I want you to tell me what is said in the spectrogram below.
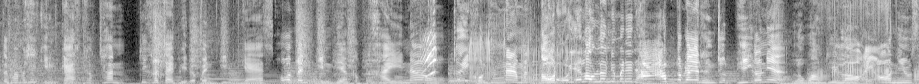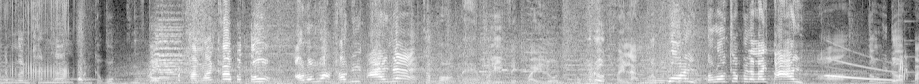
แต่มันไม่ใช่กลิ่นแก๊สครับท่าน ที่เข้าใจผิดว่าเป็นกลิ่นแก๊ส เพราะมันเป็นกลิ่นเดียวกับไข่เน่าก็ไอคนข้างหน้ามันตดโอ้ยอย่าเล่าเรื่องที่ไม่ได้ถามกำลังจะถึงจุดพีคแล้วเนี่ย ระหว่างที่รอไอออนิวสีน้ำเงินคันนั้น มันก็วกพุ่งตรงมาทางร้านข้าวประตู เอาแล้วว่าคราวนี้ตายแน่ก็บอกแล้วว่ารีเฟกวัยรุ่นผมกระโดดถอยหลังหลบโว้ยตกลงจะเป็นอะไรตาย อ๋อ ตรงที่โดดไป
